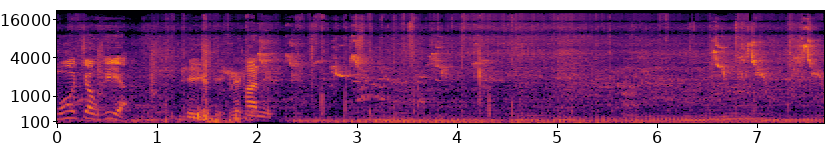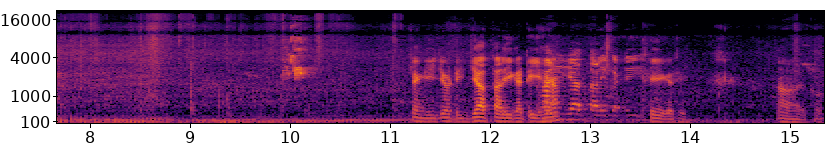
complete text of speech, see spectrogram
ਮੂੰਹ ਚੌਗੀ ਆ। ਠੀਕ ਹੈ ਠੀਕ ਹੈ। ਹਾਂਜੀ। ਚੰਗੀ ਝੋਟੀ ਜੱਤ ਵਾਲੀ ਕੱਟੀ ਹੈ ਨਾ ਹਾਂਜੀ ਜੱਤ ਵਾਲੀ ਕੱਟੀ ਠੀਕ ਹੈ ਠੀਕ। ਆਹ ਦੇਖੋ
